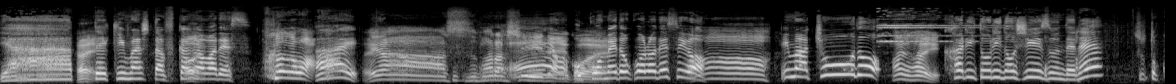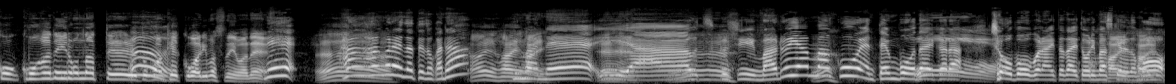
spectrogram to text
やってきました、深川です。深川。はい。いや素晴らしいね、お米どころですよ。今ちょうど。はいはい。刈り取りのシーズンでね。ちょっとこう黄金色になってるところが結構ありますね、今ね。ね。半々ぐらいになってるのかな？はいはい今ね、いや美しい丸山公園展望台から眺望をご覧いただいておりますけれども、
